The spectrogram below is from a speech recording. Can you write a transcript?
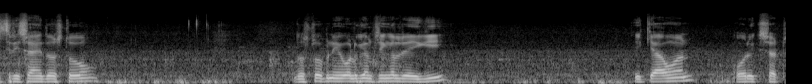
श्री साईं दोस्तों। दोस्तों, अपनी ओल गेम सिंगल रहेगी। इक्यावन और इकसठ।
